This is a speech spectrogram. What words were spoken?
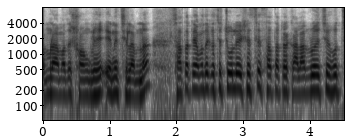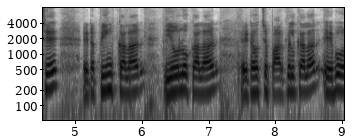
আমরা আমাদের সংগ্রহে এনেছিলাম না। ছাতাটি আমাদের কাছে চলে এসেছে। ছাতাটার কালার রয়েছে হচ্ছে এটা পিঙ্ক কালার ইয়েলো কালার এটা হচ্ছে পার্পেল কালার এবং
